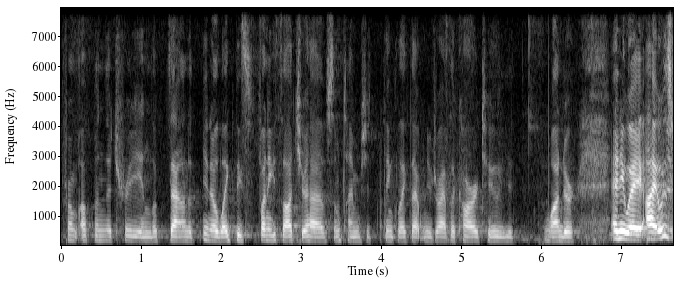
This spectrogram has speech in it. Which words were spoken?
from up in the tree and look down at, you know, like these funny thoughts you have. Sometimes you think like that when you drive the car too. You wonder. Anyway, I was,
